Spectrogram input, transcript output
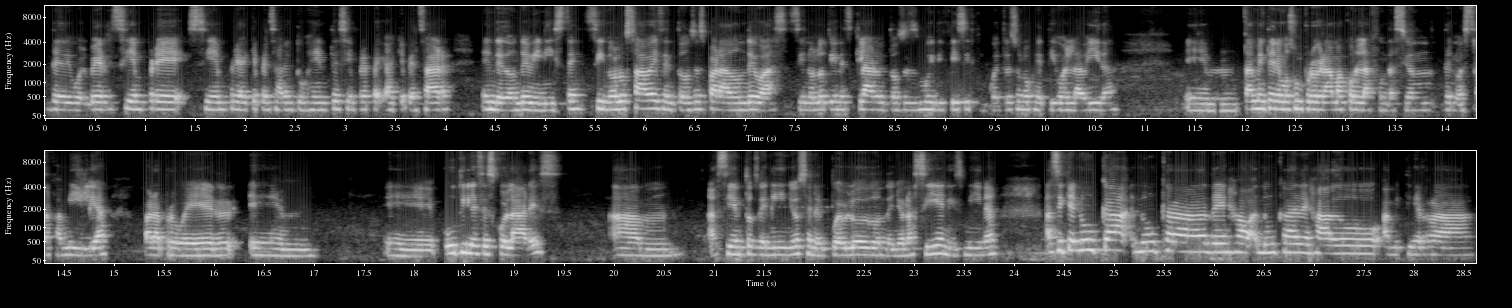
de devolver, siempre, siempre hay que pensar en tu gente, siempre hay que pensar en de dónde viniste. Si no lo sabes, entonces para dónde vas. Si no lo tienes claro, entonces es muy difícil que encuentres un objetivo en la vida. Em, también tenemos un programa con la Fundación de nuestra familia para proveer em, eh, útiles escolares a cientos de niños en el pueblo donde yo nací, en Ismina. Así que nunca, nunca, nunca he dejado a mi tierra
